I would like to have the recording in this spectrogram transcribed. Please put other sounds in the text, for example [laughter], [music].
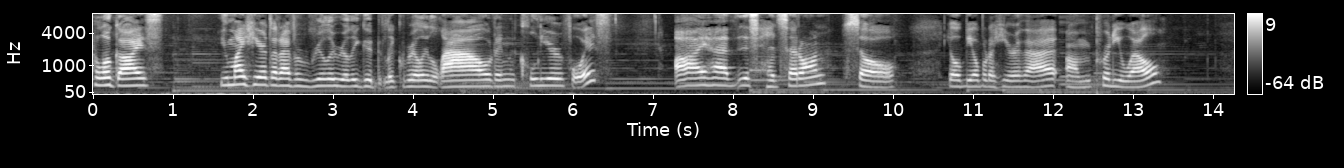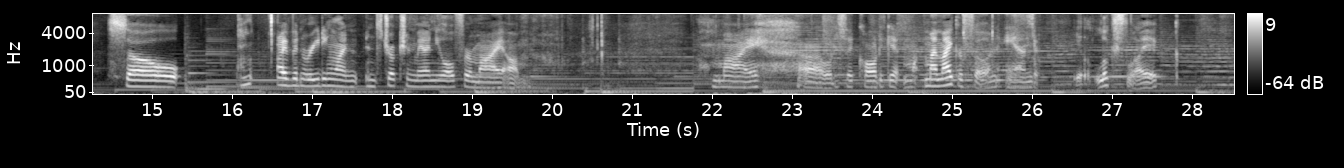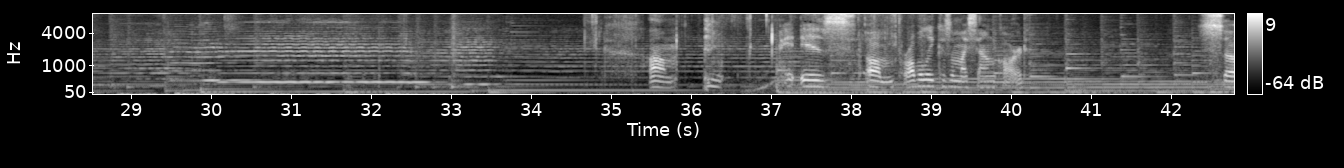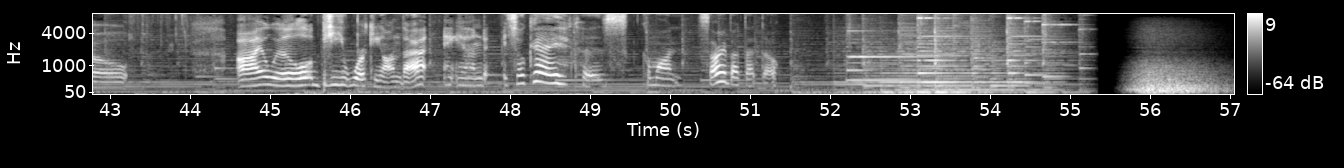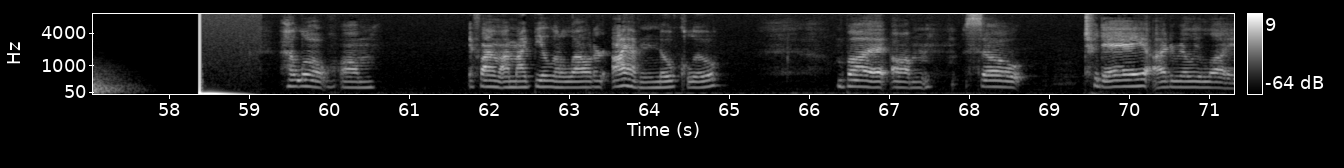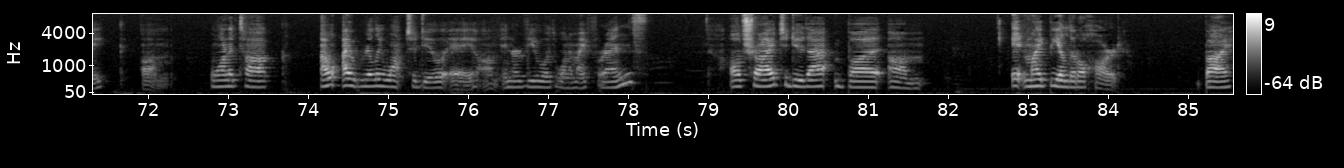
Hello, guys. You might hear that I have a really, really good, like, really loud and clear voice. I have this headset on, so you'll be able to hear that um, pretty well. So, [clears throat] I've been reading my instruction manual for my um, my uh, what is it called to get my, my microphone, and it looks like Um, [clears throat] it is um, probably because of my sound card. So I will be working on that, and it's okay because come on. Sorry about that though. Hello. Um, if I'm, I might be a little louder. I have no clue. But um, so today I'd really like um, want to talk. I, I really want to do a um, interview with one of my friends. I'll try to do that, but um, it might be a little hard. Bye.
